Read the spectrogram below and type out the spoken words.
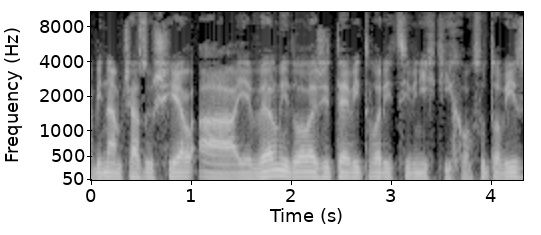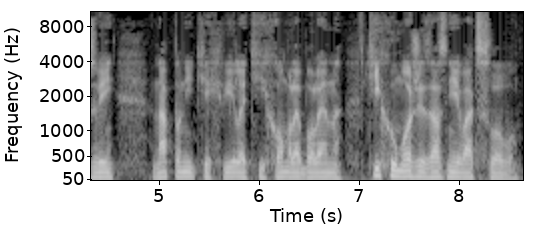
aby nám čas ušiel a je veľmi dôležité vytvoriť si v nich ticho. Sú to výzvy naplniť tie chvíle tichom, lebo len v tichu môže zaznievať slovo.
